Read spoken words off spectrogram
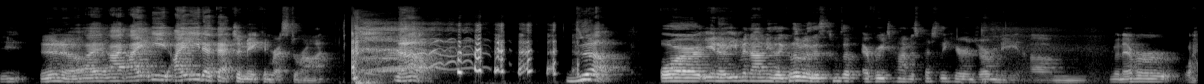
No, no, no. I, I, I eat, I eat at that Jamaican restaurant. No. no. Or, you know, even I mean, like literally this comes up every time, especially here in Germany. Um, whenever white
